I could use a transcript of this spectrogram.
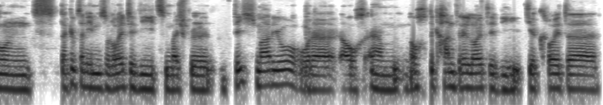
Und da gibt es dann eben so Leute wie zum Beispiel dich, Mario, oder auch ähm, noch bekanntere Leute wie Dirk Kräuter,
